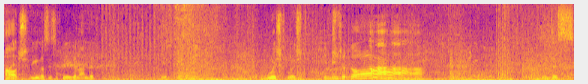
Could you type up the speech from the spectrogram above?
Gefallen. Autsch, irgendwas ist auf mir gelandet. Bist du hinten? Wurscht, wurscht. Ich bin schon da. Und das.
